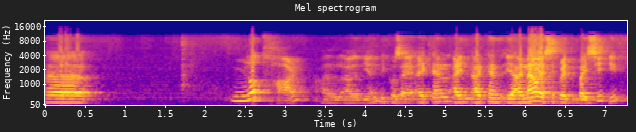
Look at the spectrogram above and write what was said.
Uh, not hard uh, at the end because I, I can I, I can yeah, now I separate by city.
